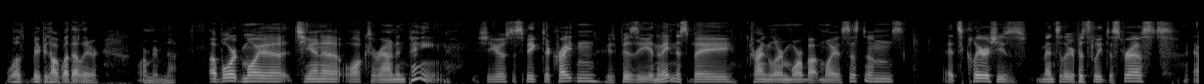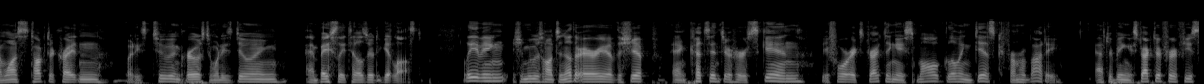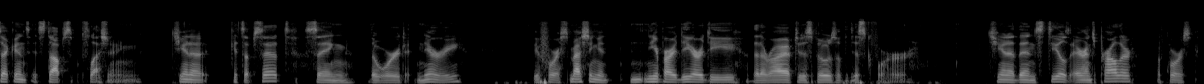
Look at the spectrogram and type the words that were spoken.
we'll maybe talk about that later, or maybe not. Aboard Moya, Chiana walks around in pain. She goes to speak to Crichton, who's busy in the maintenance bay trying to learn more about Moya's systems. It's clear she's mentally or physically distressed and wants to talk to Crichton, but he's too engrossed in what he's doing and basically tells her to get lost. Leaving, she moves on to another area of the ship and cuts into her skin before extracting a small glowing disc from her body. After being extracted for a few seconds, it stops flashing. Chiana gets upset, saying the word Neri, before smashing a nearby DRD that arrived to dispose of the disc for her. Chiana then steals Aeryn's prowler, of course,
